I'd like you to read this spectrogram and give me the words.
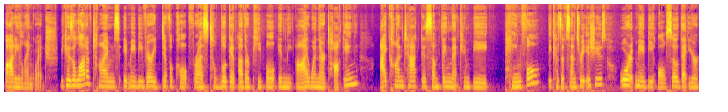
body language. Because a lot of times it may be very difficult for us to look at other people in the eye when they're talking. Eye contact is something that can be painful because of sensory issues, or it may be also that you're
